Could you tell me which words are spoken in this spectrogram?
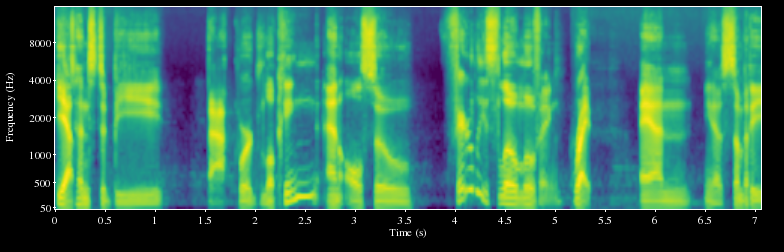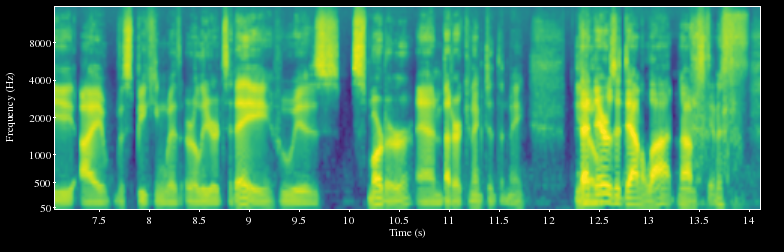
Yeah. tends to be backward looking and also fairly slow moving. right. And, you know, somebody I was speaking with earlier today who is smarter and better connected than me. That know, narrows it down a lot. No, I'm just kidding.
